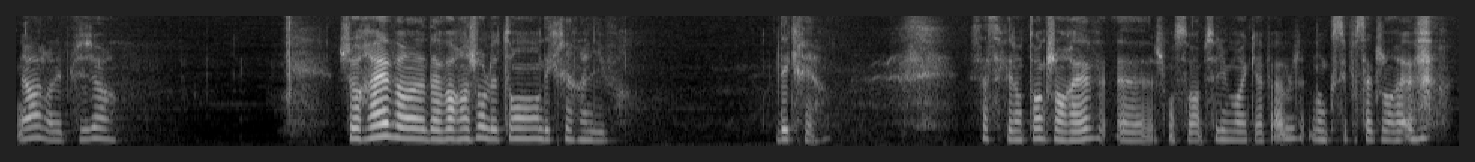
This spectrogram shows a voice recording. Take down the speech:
Non, j'en ai plusieurs. Je rêve euh, d'avoir un jour le temps d'écrire un livre. D'écrire. Ça, ça fait longtemps que j'en rêve. Euh, je m'en sens absolument incapable, donc c'est pour ça que j'en rêve.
